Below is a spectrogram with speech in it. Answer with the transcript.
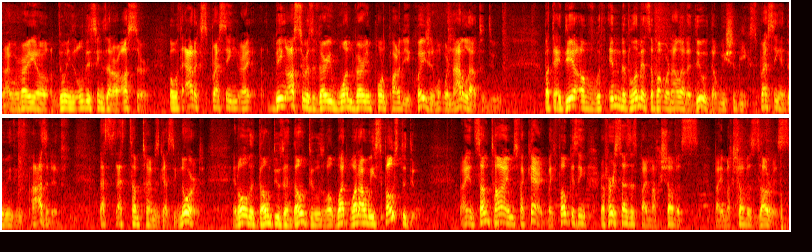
right? We're very, you know, doing all these things that are usser, but without expressing, right? Being usser is a very one very important part of the equation. What we're not allowed to do, but the idea of within the limits of what we're not allowed to do, that we should be expressing and doing things positive, that's that sometimes gets ignored. And all the don't do's and don't do's. Well, what what are we supposed to do? Right? And sometimes fakert by focusing. Rav Hirsch says this by machshavas, by machshavas zaris.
